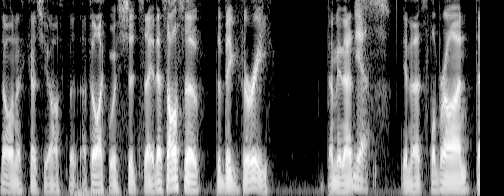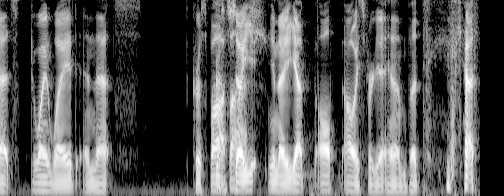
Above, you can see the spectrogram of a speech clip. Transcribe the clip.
don't want to cut you off, but I feel like we should say that's also the big three. I mean, that's Yes. you know that's LeBron, that's Dwyane Wade, and that's Chris Bosh. Chris So you you know you got all I always forget him, but you've got.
